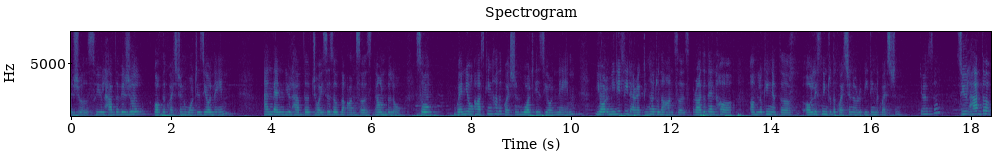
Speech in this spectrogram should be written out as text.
visuals so you'll have the visual of the question what is your name and then you'll have the choices of the answers down below. So when you're asking her the question, what is your name, you're immediately directing her to the answers rather than her um, looking at the or listening to the question or repeating the question. Do you understand? So you'll have the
